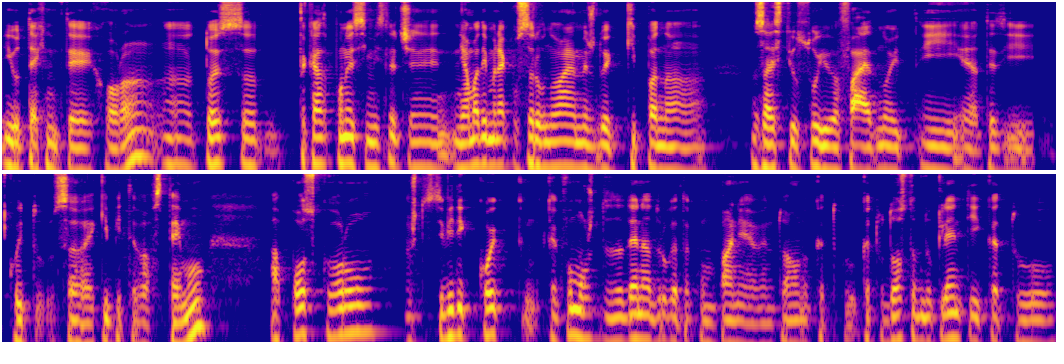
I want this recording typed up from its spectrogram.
и от техните хора. Тоест, така поне си мисля, че няма да има някакво съревнование между екипа на заисти услуги в А1 и, и тези, които са екипите в Стемо, а по-скоро ще се види кой какво може да даде на другата компания, евентуално като, като достъп до клиенти и като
